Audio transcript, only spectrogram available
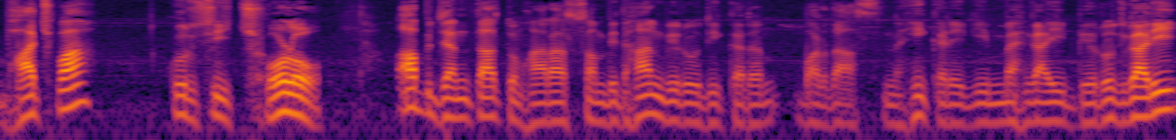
भाजपा कुर्सी छोड़ो। अब जनता तुम्हारा संविधान विरोधी कदम बर्दाश्त नहीं करेगी। महँगाई बेरोजगारी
